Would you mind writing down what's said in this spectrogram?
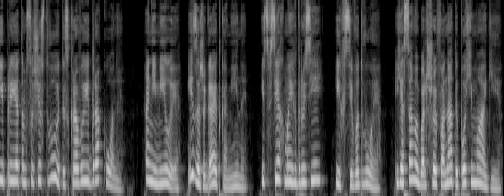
и при этом существуют искровые драконы. Они милые и зажигают камины. Из всех моих друзей, их всего двое, я самый большой фанат эпохи магии.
